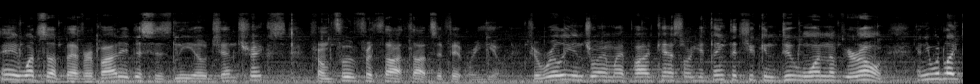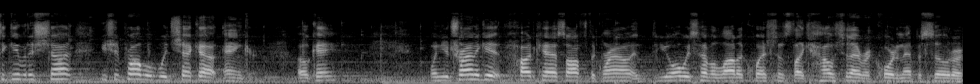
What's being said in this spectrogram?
Hey, what's up, everybody? This is Neo Gentrix from Food for Thought Thoughts If It Were You. If you're really enjoying my podcast or you think that you can do one of your own and you would like to give it a shot, you should probably check out Anchor, okay? When you're trying to get podcasts off the ground, you always have a lot of questions like how should I record an episode or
